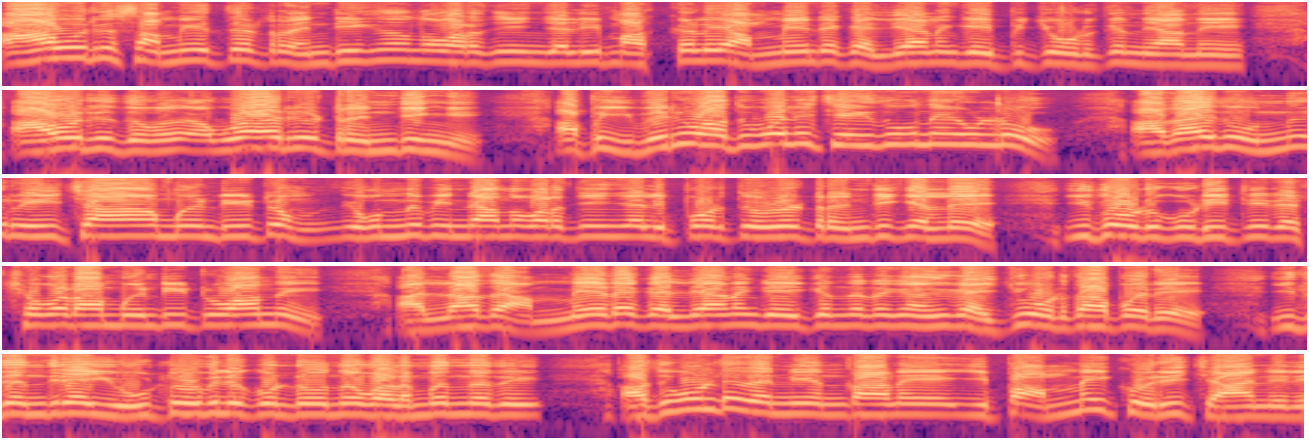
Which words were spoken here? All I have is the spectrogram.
ആ ഒരു സമയത്ത് ട്രെൻഡിങ് എന്ന് പറഞ്ഞു കഴിഞ്ഞാൽ ഈ മക്കളെ അമ്മേന്റെ കല്യാണം കഴിപ്പിച്ച് കൊടുക്കുന്നതാണ് ആ ഒരു ദിവസം ആ ഒരു ട്രെൻഡിങ്. അപ്പോൾ ഇവരും അതുപോലെ ചെയ്തു എന്നേ ഉള്ളൂ. അതായത് ഒന്ന് റീച്ച് ആകാൻ വേണ്ടിയിട്ടും ഒന്ന് പിന്നാന്ന് പറഞ്ഞു കഴിഞ്ഞാൽ ഇപ്പോഴത്തെ ഒരു ട്രെൻഡിങ് അല്ലേ? ഇതോട് കൂടിയിട്ട് രക്ഷപ്പെടാൻ വേണ്ടിയിട്ട് വന്നേ. അല്ലാതെ അമ്മയുടെ കല്യാണം കഴിക്കുന്നുണ്ടെങ്കിൽ അങ്ങ് കഴിച്ചു കൊടുത്താൽ പോരെ. ഇതെന്തിനാ യൂട്യൂബിൽ കൊണ്ടുവന്ന് വിളമ്പുന്നത്? അതുകൊണ്ട് തന്നെ എന്താണ് ഇപ്പം അമ്മയ്ക്കൊരു ചാനൽ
